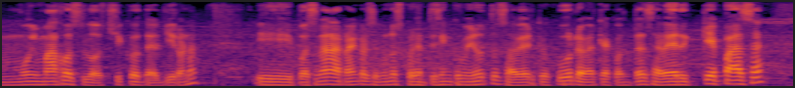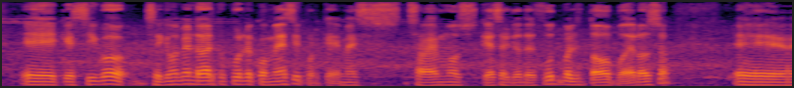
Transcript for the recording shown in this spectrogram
muy majos los chicos del Girona. Y pues nada, arranca los segundos 45 minutos a ver qué ocurre, a ver qué acontece, a ver qué pasa. Eh, que sigo, seguimos viendo a ver qué ocurre con Messi, porque Messi sabemos que es el dios del fútbol, el todopoderoso eh,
